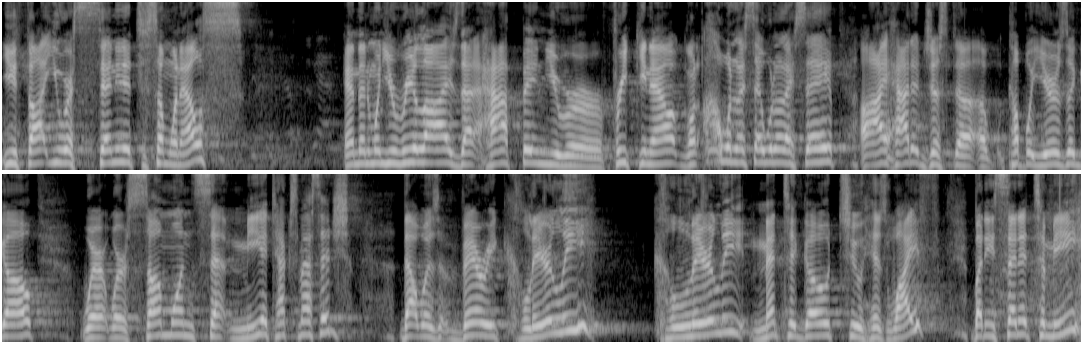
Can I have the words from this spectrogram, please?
You thought you were sending it to someone else? And then when you realize that happened, you were freaking out, going, oh, what did I say? What did I say? I had it just a, a couple years ago where, where someone sent me a text message that was very clearly, clearly meant to go to his wife, but he sent it to me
